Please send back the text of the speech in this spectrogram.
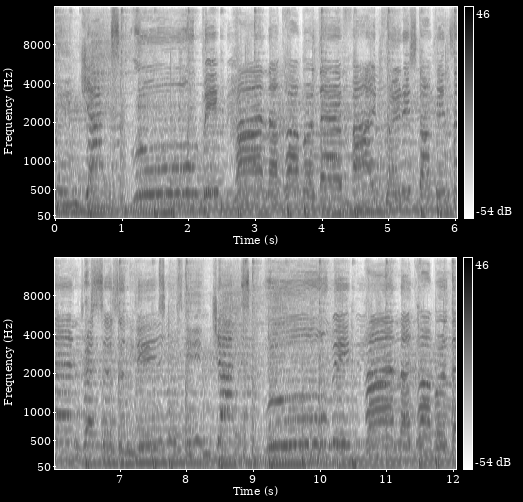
In Jack's room. Behind the cupboard there my pretty stockings and dresses and heels. In Jack's room. Behind the cupboard there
